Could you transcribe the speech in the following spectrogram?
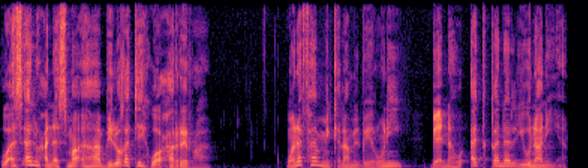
وأسأله عن أسمائها بلغته وأحررها. ونفهم من كلام البيروني بأنه أتقن اليونانية.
